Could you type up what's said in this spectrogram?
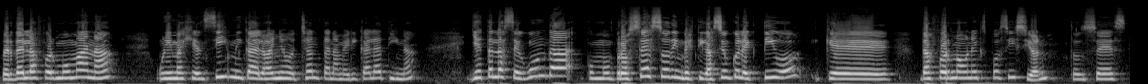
Perder la forma humana, una imagen sísmica de los años 80 en América Latina, y esta es la segunda como proceso de investigación colectivo que da forma a una exposición. Entonces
